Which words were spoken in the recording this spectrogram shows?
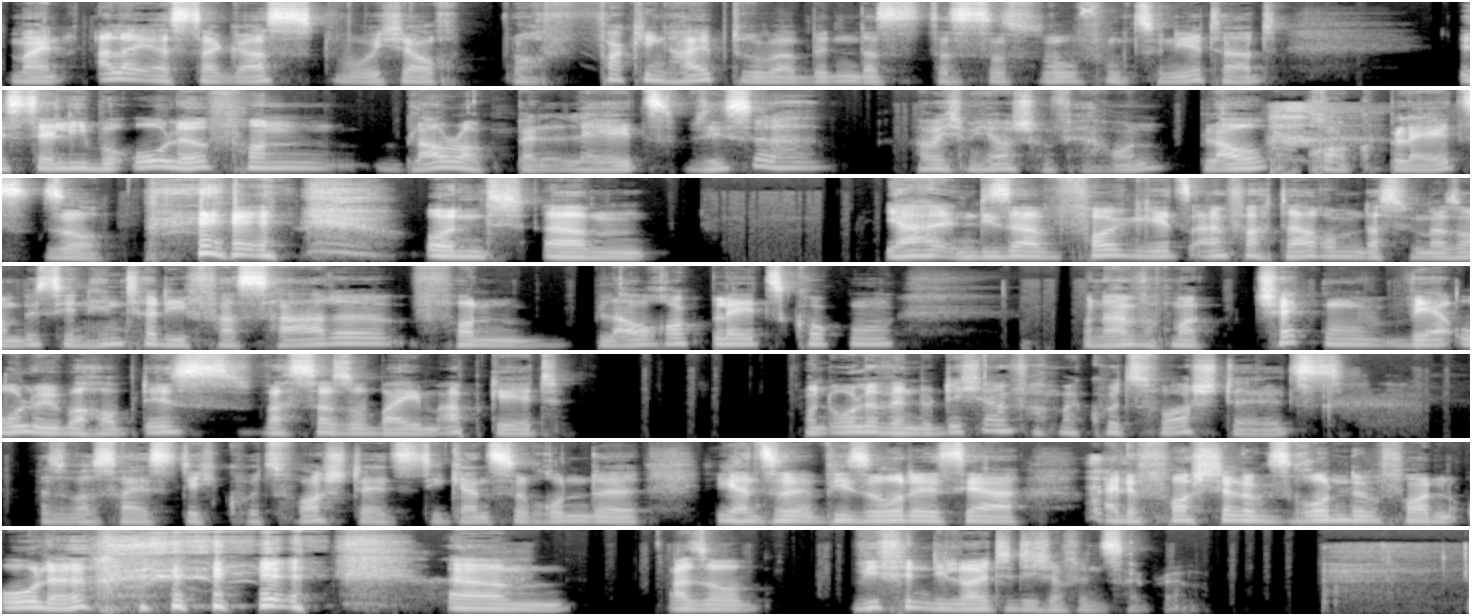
Mein allererster Gast, wo ich auch noch fucking hype drüber bin, dass, dass das so funktioniert hat, ist der liebe Ole von Blaurock Blades. Siehst du, da habe ich mich auch schon verhauen. Blaurock Blades. So. und ähm, ja, in dieser Folge geht es einfach darum, dass wir mal so ein bisschen hinter die Fassade von Blaurock Blades gucken und einfach mal checken, wer Ole überhaupt ist, was da so bei ihm abgeht. Und Ole, wenn du dich einfach mal kurz vorstellst, also was heißt dich kurz vorstellst, die ganze Runde, die ganze Episode ist ja eine Vorstellungsrunde von Ole. ähm, also, wie finden die Leute dich auf Instagram?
